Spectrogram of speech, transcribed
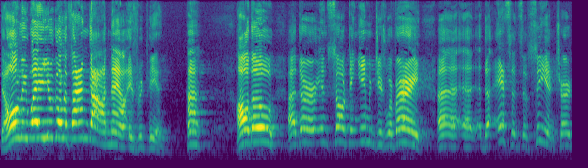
The only way you're going to find God now is repent. Huh? Although uh, their insulting images were very, uh, uh, the essence of sin, church,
